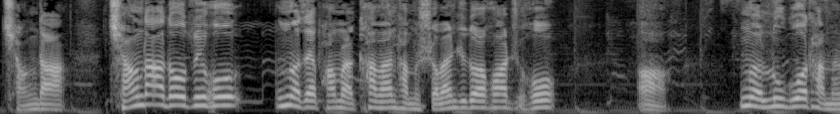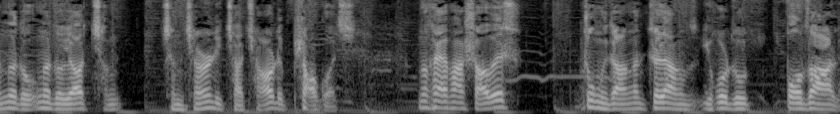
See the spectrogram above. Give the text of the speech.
强大，强大到最后，我在旁边看完他们说完这段话之后，啊，我路过他们，我都我都要轻轻轻的、悄悄的飘过去，我害怕稍微重一点，我这两一会儿就爆炸了。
